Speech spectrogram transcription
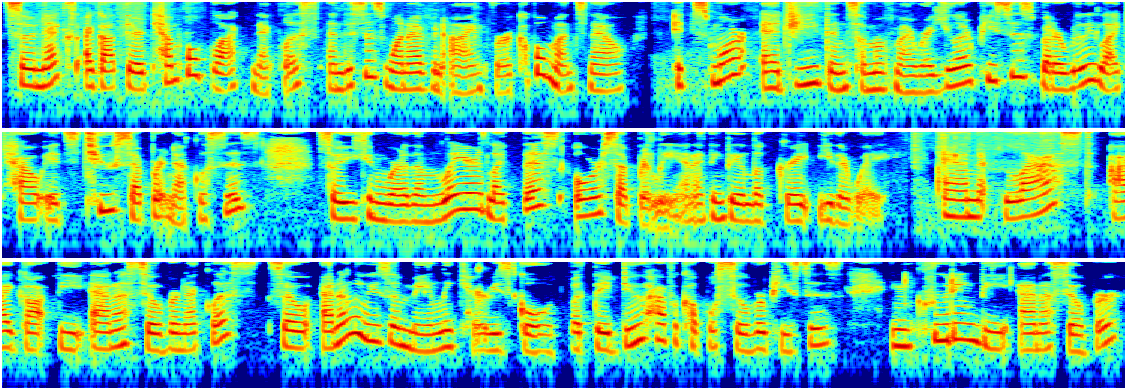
So next I got their Temple Black necklace, and this is one I've been eyeing for a couple months now. It's more edgy than some of my regular pieces, but I really like how it's two separate necklaces, so you can wear them layered like this or separately, and I think they look great either way. And last, I got the Ana silver necklace. So Ana Luisa mainly carries gold, but they do have a couple silver pieces, including the Ana silver,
